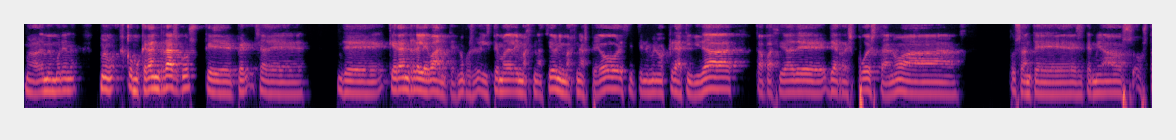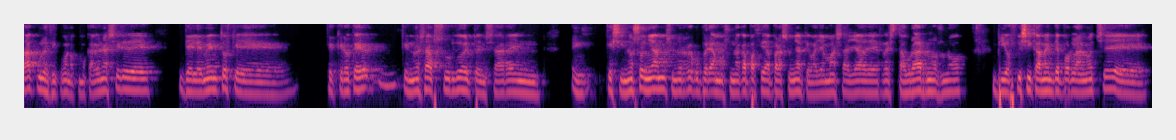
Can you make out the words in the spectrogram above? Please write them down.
bueno, de memoria, bueno, como que eran rasgos que, o sea, de, que eran relevantes, ¿no? Pues el tema de la imaginación, imaginas peor, es decir, tienes menor creatividad, capacidad de, de respuesta, ¿no? A, pues ante determinados obstáculos, y bueno, como que había una serie de, de elementos que, que creo que, que, no es absurdo el pensar en, en, que si no soñamos, si no recuperamos una capacidad para soñar que vaya más allá de restaurarnos ¿no? biofísicamente por la noche, eh,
